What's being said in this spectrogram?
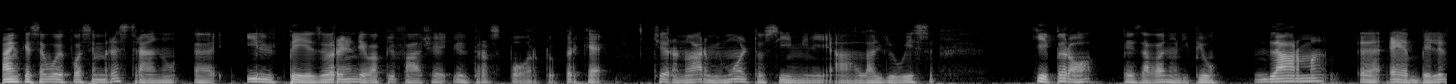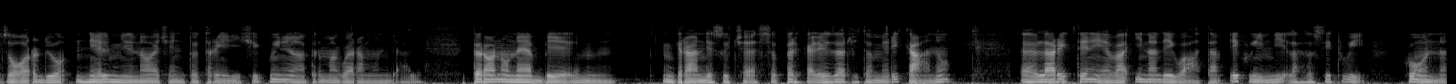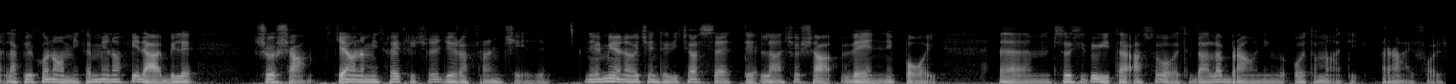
anche se a voi può sembrare strano, eh, il peso rendeva più facile il trasporto perché c'erano armi molto simili alla Lewis che però pesavano di più. L'arma eh, ebbe l'esordio nel 1913, quindi nella prima guerra mondiale, però non ebbe mh, grande successo perché l'esercito americano eh, la riteneva inadeguata e quindi la sostituì con la più economica e meno affidabile Chauchat, che è una mitragliatrice leggera francese. Nel 1917 la Chauchat venne poi ehm, sostituita a sua volta dalla Browning Automatic Rifle.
